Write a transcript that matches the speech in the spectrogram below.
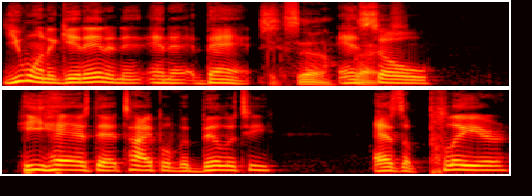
You want to get in and, and advance. Excel. And Facts. so he has that type of ability as a player.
